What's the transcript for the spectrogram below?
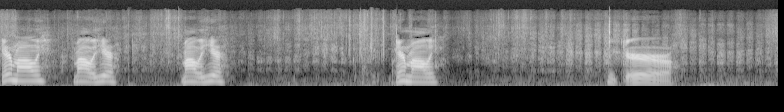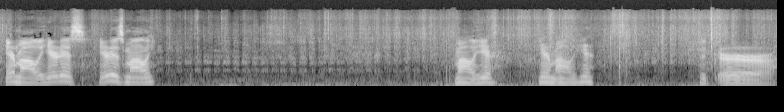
Here, Molly. Molly, here. Molly, here. Here, Molly. Good girl. Here, Molly. Here it is. Here it is, Molly. Molly, here. Here, Molly, here. Good girl.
